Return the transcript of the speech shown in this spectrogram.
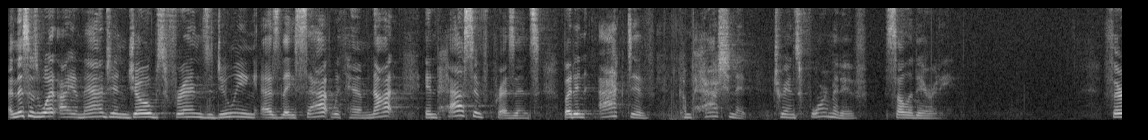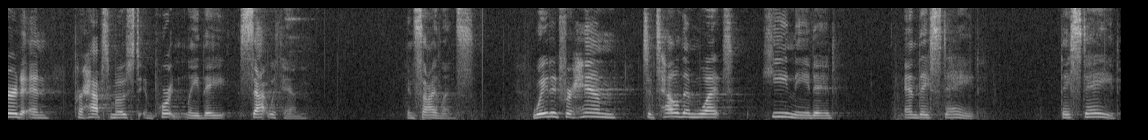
And this is what I imagine Job's friends doing as they sat with him, not in passive presence, but in active, compassionate, transformative solidarity. Third, and perhaps most importantly, they sat with him in silence, waited for him to tell them what he needed, and they stayed. They stayed.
